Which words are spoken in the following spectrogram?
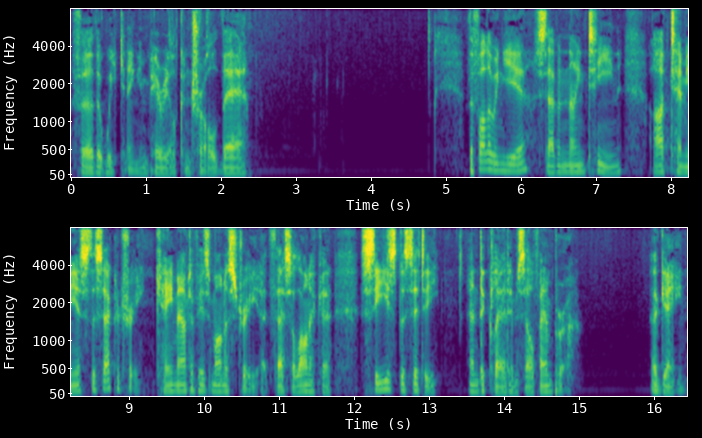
further weakening imperial control there. The following year, 719, Artemius the secretary came out of his monastery at Thessalonica, seized the city, and declared himself emperor. Again.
